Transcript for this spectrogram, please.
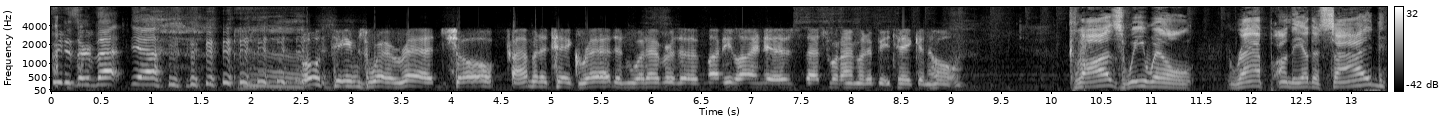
we deserve that. Yeah. both teams wear red, so I'm going to take red, and whatever the money line is, that's what I'm going to be taking home. Claus, we will wrap on the other side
